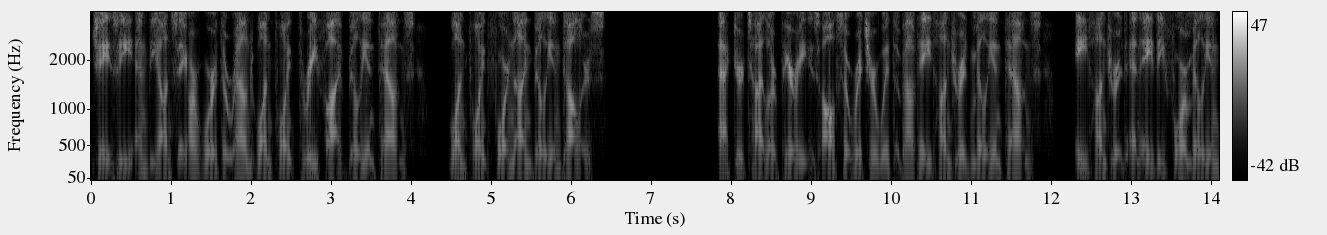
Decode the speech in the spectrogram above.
Jay-Z and Beyoncé are worth around £1.35 billion, $1.49 billion. Actor Tyler Perry is also richer with about 800 million pounds, $884 million.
